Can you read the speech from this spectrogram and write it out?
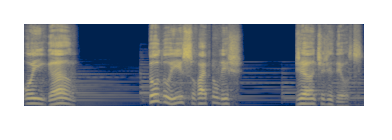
o engano, tudo isso vai para o lixo diante de Deus.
